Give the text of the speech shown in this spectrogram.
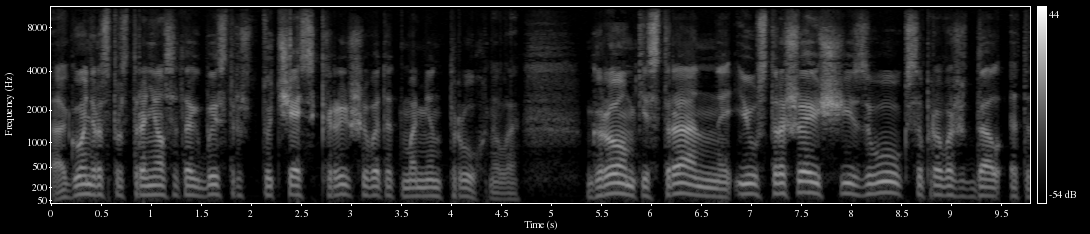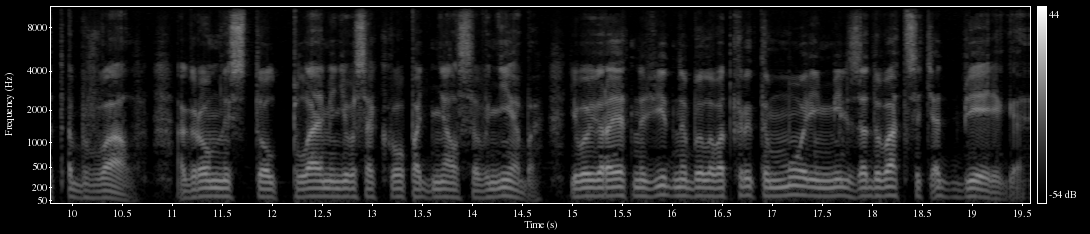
Огонь распространялся так быстро, что часть крыши в этот момент рухнула. Громкий, странный и устрашающий звук сопровождал этот обвал. Огромный столб пламени высоко поднялся в небо. Его, вероятно, видно было в открытом море миль за двадцать от берега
